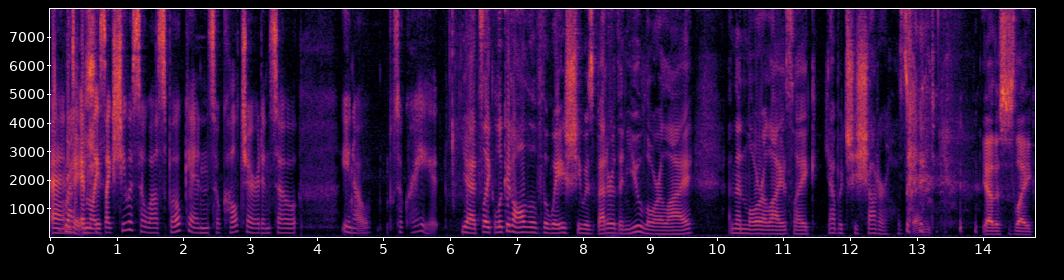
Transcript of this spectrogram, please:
and Right. Emily's like she was so well spoken, so cultured, and so, you know, so great. Yeah, it's like look at all of the ways she was better than you, Lorelai. And then Lorelai is like, yeah, but she shot her husband. yeah this is like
